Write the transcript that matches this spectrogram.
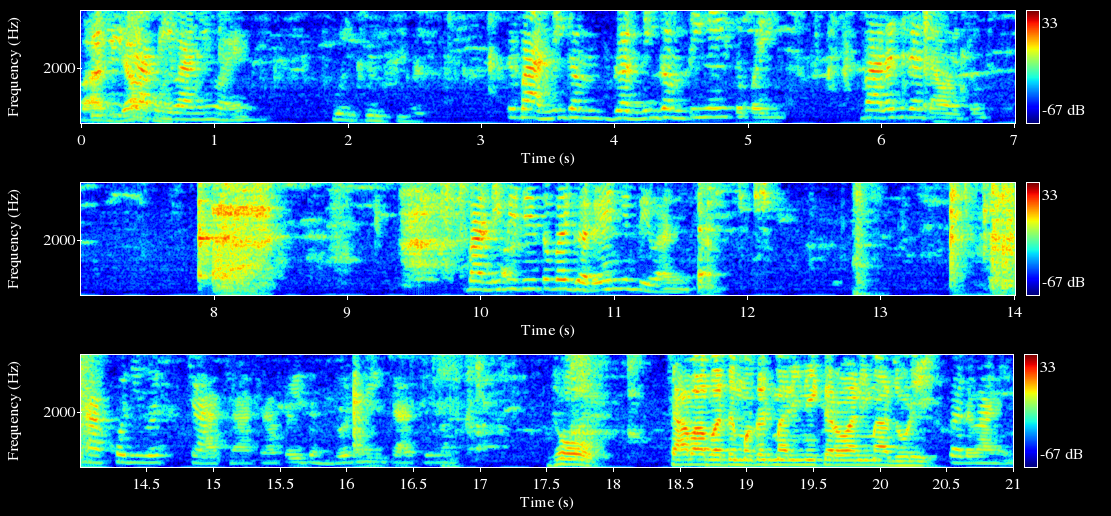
કેટલી ચા પીવાની હોય? ફૂલ ફૂલ પીવાની. તો બહારની ગમ ઘરની ગમતી નહીં તો પછી બહાર જ રહેતા હોય તો. બહારની પીધી તો ભાઈ ઘરે નહીં પીવાની ચા. આખો દિવસ ચા ચા ચા પછી ધંધો નહીં ચા સિવાય જો ચા બાબતે મગજમારી નહીં કરવાની માં જોડે. કરવાની.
